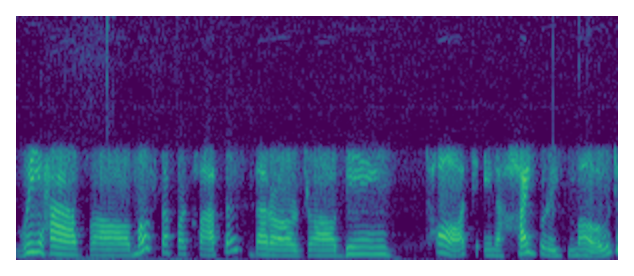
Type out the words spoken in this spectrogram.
We have uh, most of our classes that are uh, being taught in a hybrid mode,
